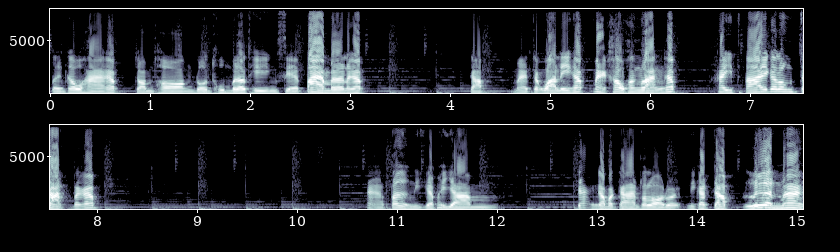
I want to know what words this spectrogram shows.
เดินเข้าหาครับ จอมทองโดนทุ่มไปแล้วทิ้งเสียแต้มไปแล้วนะครับ จับแหมจังหวะนี้ครับแหมเข้าข้างหลังครับ ให้ท้ายก็ต้องจัดนะครับอาร์เตอร์นี่แกพยายามแจ้งกรรมการตลอดด้วยนี่ก็จับเลื่อนบ้าง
